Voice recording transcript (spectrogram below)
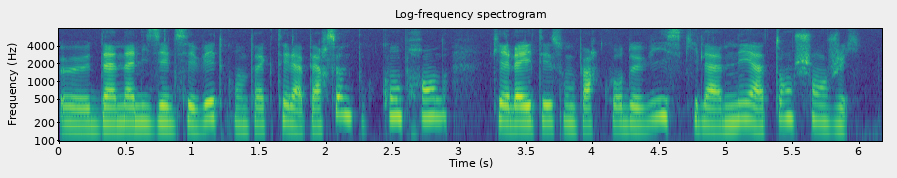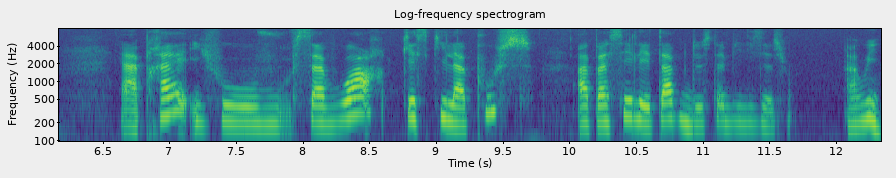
d'analyser le CV, de contacter la personne pour comprendre quel a été son parcours de vie, ce qui l'a amené à tant changer. Après, il faut savoir qu'est-ce qui la pousse à passer l'étape de stabilisation. Ah oui,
